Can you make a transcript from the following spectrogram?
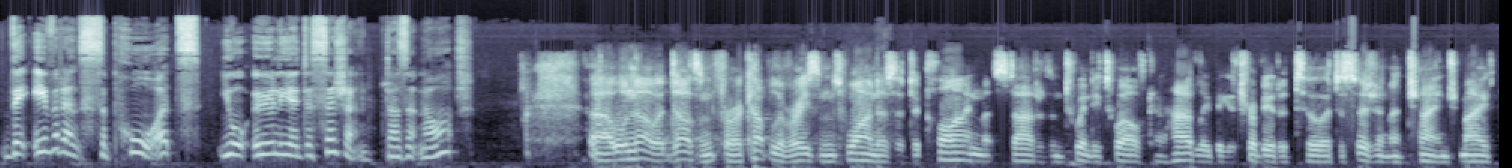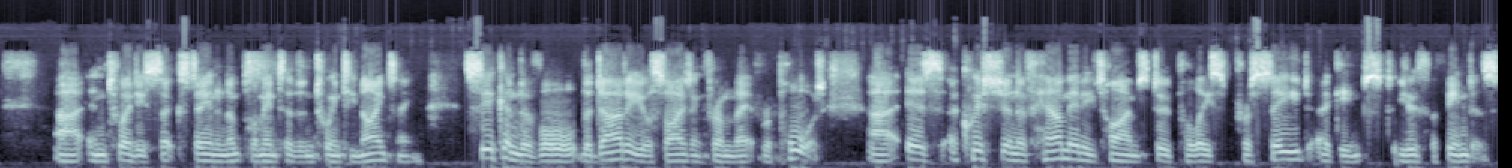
The evidence supports your earlier decision, does it not? Uh, well, no, it doesn't for a couple of reasons. One is a decline that started in 2012 can hardly be attributed to a decision and change made uh, in 2016 and implemented in 2019. Second of all, the data you're citing from that report uh, is a question of how many times do police proceed against youth offenders.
